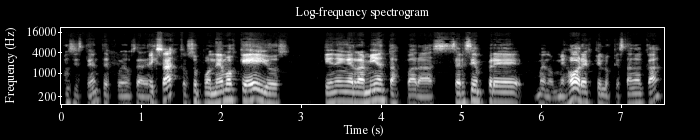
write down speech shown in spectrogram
consistente, pues, o sea, exacto. Suponemos que ellos tienen herramientas para ser siempre, bueno, mejores que los que están acá,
